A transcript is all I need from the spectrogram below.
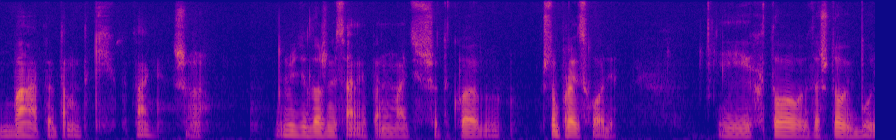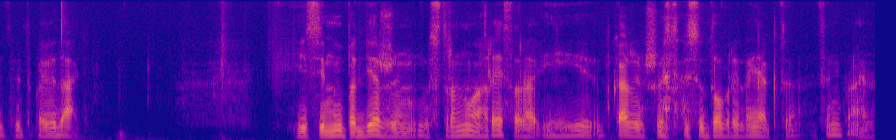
багато там таких питань, що люди должны сами понимать, что такое, что происходит. и кто за что будет відповідати. Если мы поддерживаем страну агрессора и кажем, что это все добре, ну як це? Це неправильно.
